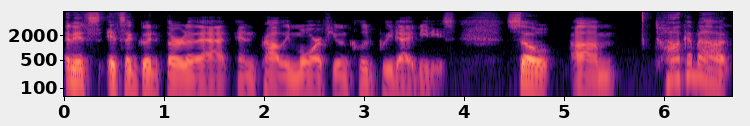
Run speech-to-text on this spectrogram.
and it's it's a good third of that, and probably more if you include pre-diabetes. So, um, talk about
